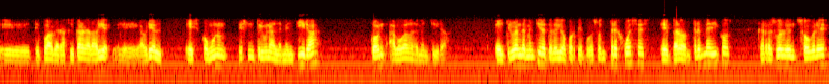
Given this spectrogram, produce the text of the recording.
eh, te pueda graficar Gabriel, eh, Gabriel es como un, es un tribunal de mentira con abogados de mentira. El tribunal de mentira te lo digo por qué, porque son tres jueces, perdón, tres médicos que resuelven sobre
